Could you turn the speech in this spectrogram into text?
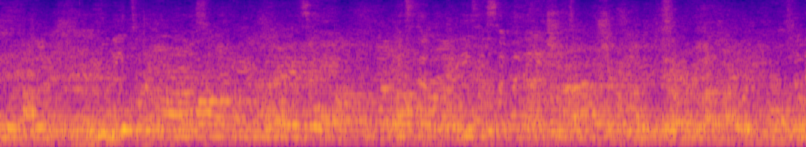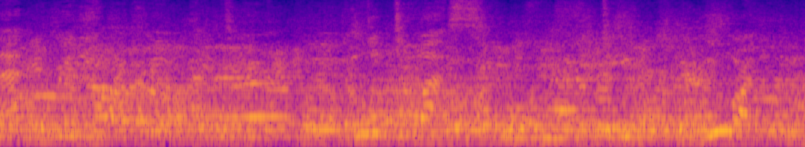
do that. You need to call So that really, like, goes back to you. Don't look to us. Look to you. You are the leader.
